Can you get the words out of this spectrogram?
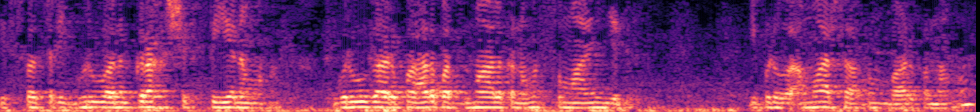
విశ్వశ్రీ గురువు అనుగ్రహ శక్తియే నమ. గురువు గారు పాద పద్మాలకు నమస్సుమాంజలి. ఇప్పుడు అమర్ శాతం పాడుకుందాము?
